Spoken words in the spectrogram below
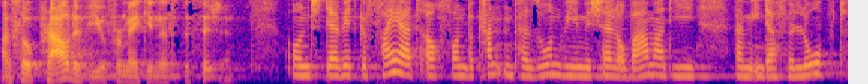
I'm so proud of you for making this decision. Und der wird gefeiert auch von bekannten Personen wie Michelle Obama, die ähm, ihn dafür lobt,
